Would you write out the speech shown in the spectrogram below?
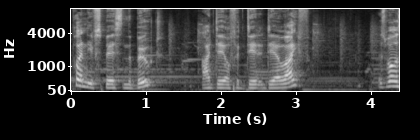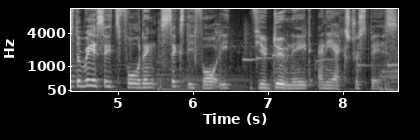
Plenty of space in the boot, ideal for day-to-day -day life, as well as the rear seats folding 60-40 if you do need any extra space.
